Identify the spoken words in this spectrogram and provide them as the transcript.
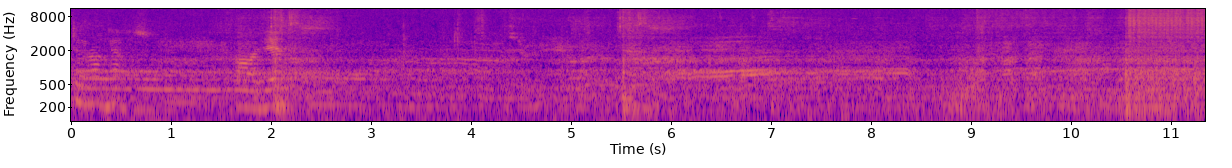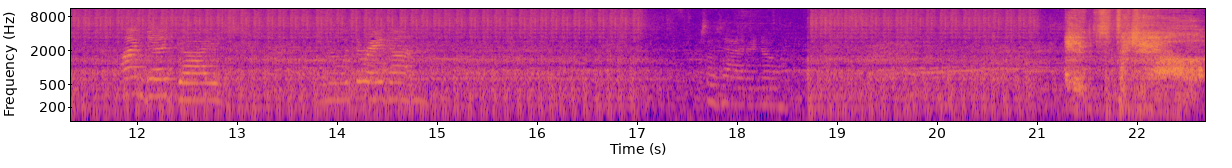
Went to the wrong house. Oh, I did? I'm dead, guys. Even with the ray gun. So sad, I know. Insta kill.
